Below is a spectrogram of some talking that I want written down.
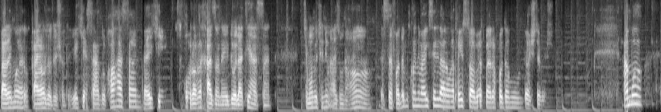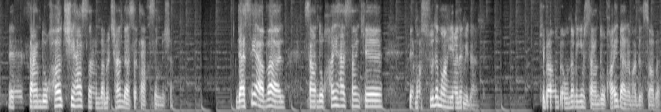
برای ما قرار داده شده. یکی از صندوق ها هستن و یکی اوراق خزانه دولتی هستن که ما می‌تونیم از اونها استفاده بکنیم و یک سری درآمدهای ثابت برای خودمون داشته باشیم. اما صندوق ها چی هستند و به چند دسته تقسیم میشن؟ دسته اول صندوق هایی هستن که به ما سود ماهیانه میدن. که به اون به اونا میگیم صندوق های درآمد ثابت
